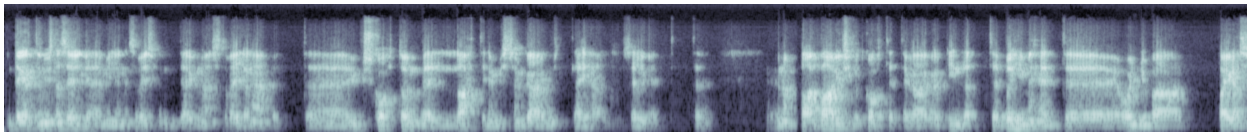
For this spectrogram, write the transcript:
tegelikult on üsna selge, milline see võistkond järgmine aasta välja näeb, et Äh, üks koht on veel lahtine, mis on ka ilmselt lähiajal selge, et, et noh, paar, paar üksikut kohta, et aga, aga kindlad põhimehed äh, on juba paigas.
